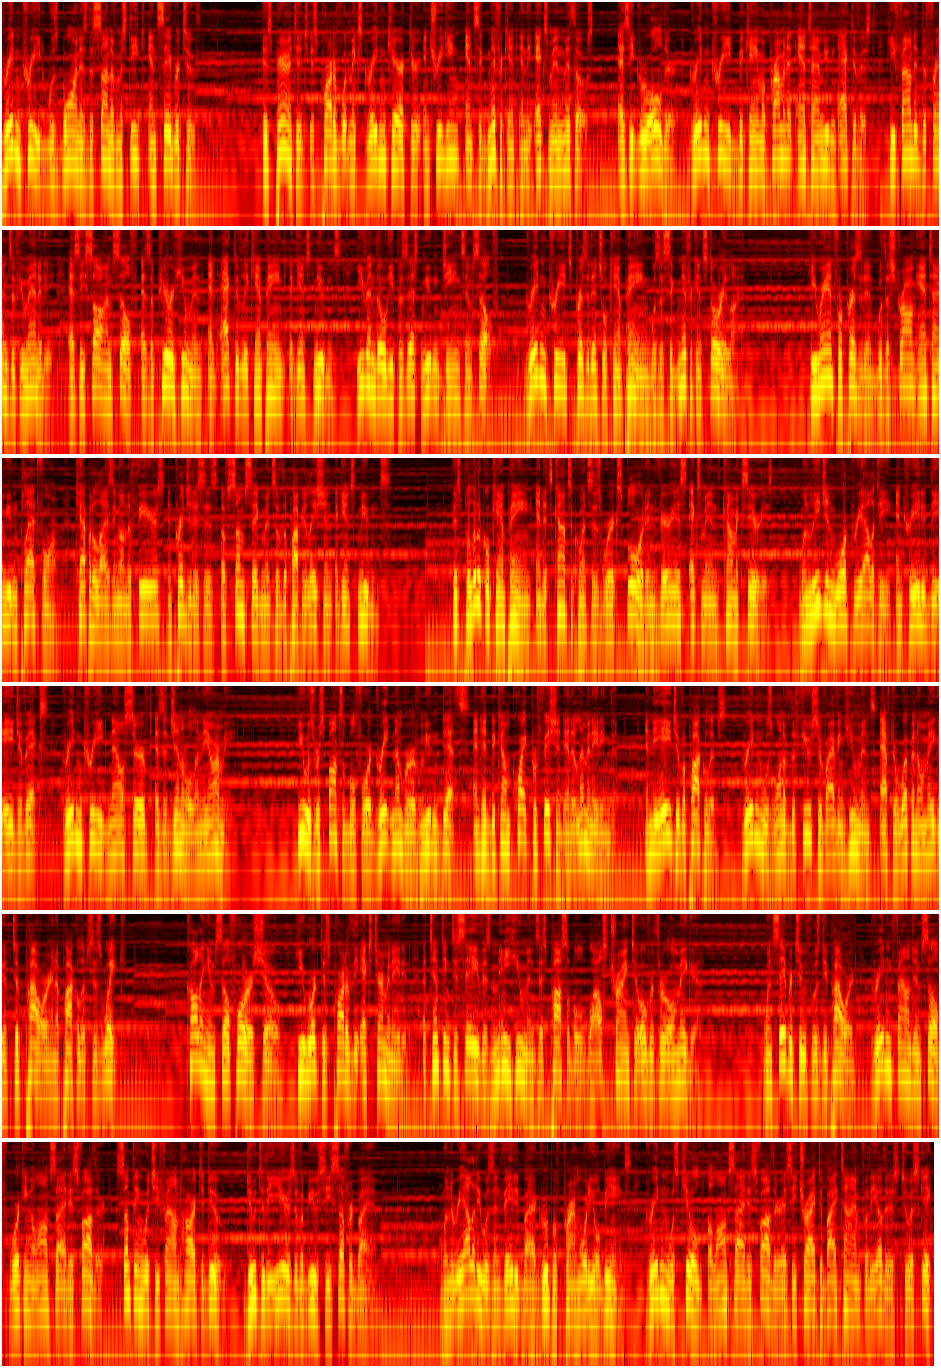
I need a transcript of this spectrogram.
Graydon Creed was born as the son of Mystique and Sabretooth. His parentage is part of what makes Graydon character intriguing and significant in the X-Men mythos. As he grew older, Graydon Creed became a prominent anti-mutant activist. He founded the Friends of Humanity, as he saw himself as a pure human and actively campaigned against mutants, even though he possessed mutant genes himself. Graydon Creed's presidential campaign was a significant storyline. He ran for president with a strong anti-mutant platform, capitalizing on the fears and prejudices of some segments of the population against mutants. His political campaign and its consequences were explored in various X-Men comic series. When Legion warped reality and created the Age of X, Graydon Creed now served as a general in the army. He was responsible for a great number of mutant deaths and had become quite proficient in eliminating them. In the Age of Apocalypse, Graydon was one of the few surviving humans after Weapon Omega took power in Apocalypse's wake. Calling himself Horror Show, he worked as part of the X-Terminated, attempting to save as many humans as possible whilst trying to overthrow Omega. When Sabretooth was depowered, Graydon found himself working alongside his father, something which he found hard to do, due to the years of abuse he suffered by him. When the reality was invaded by a group of primordial beings, Graydon was killed alongside his father as he tried to buy time for the others to escape.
